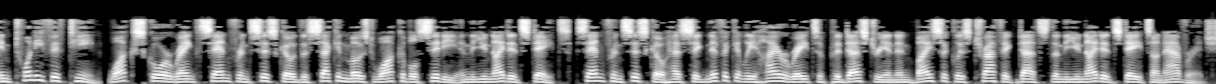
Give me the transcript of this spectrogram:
In 2015, Walk Score ranked San Francisco the second most walkable city in the United States. San Francisco has significantly higher rates of pedestrian and bicyclist traffic deaths than the United States on average.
